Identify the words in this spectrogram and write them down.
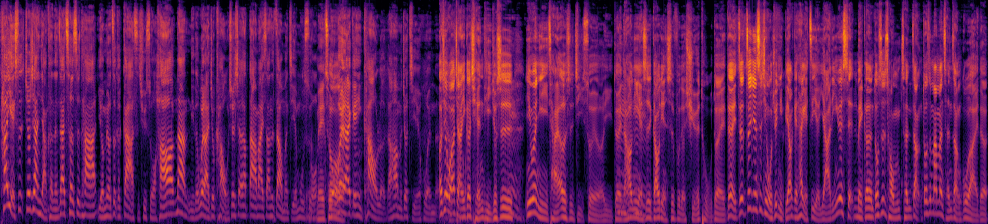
他也是就像你讲，可能在测试他有没有这个 gas 去说，好，那你的未来就靠我。就像大麦上次在我们节目说，没错，我未来给你靠了，然后他们就结婚了。而且我要讲一个前提，就是因为你才二十几岁而已，对，然后你也是糕点师傅的学徒，对对，这这件事情，我觉得你不要给太给自己的压力，因为谁每个人都是从成长，都是慢慢成长过来的。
